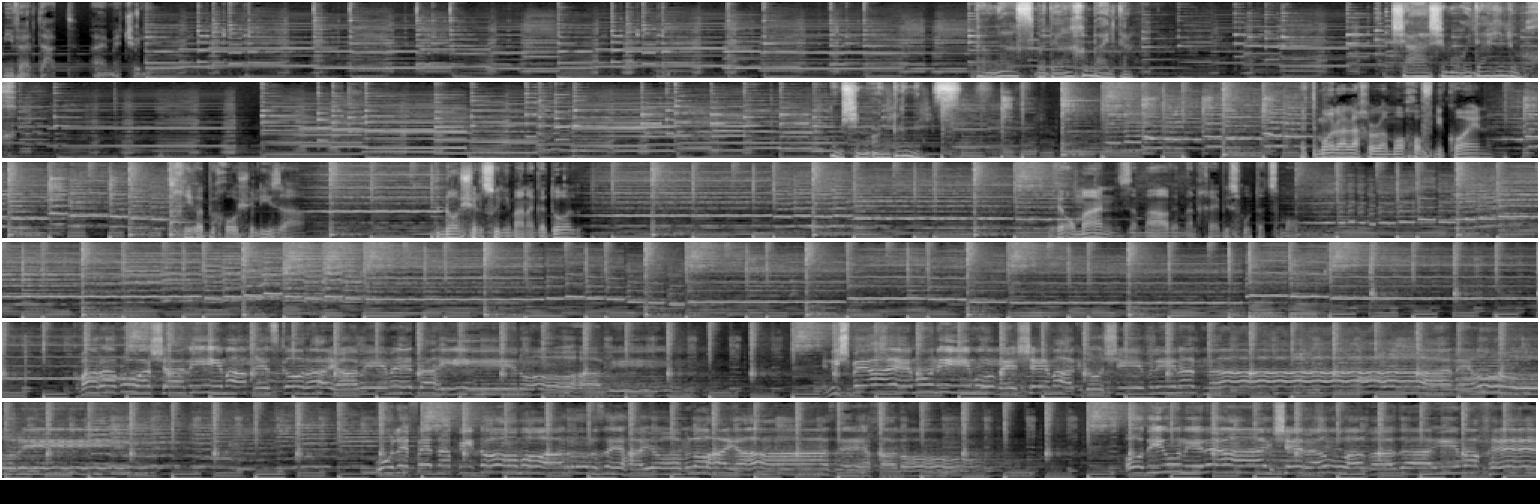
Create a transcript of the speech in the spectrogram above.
מי ורדת, האמת שלי. פרנס בדרך הביתה. שעה שמורידה אתמול הלך לעולמו חופני כהן, אחיו הבכור של יזהר, בנו של סולימן הגדול, ואומן, זמר ומנחה בזכות עצמו. השנים, אך אזכור הימים עת היינו אוהבים. נשבעה אמונים ובשם הקדושים לי נתנה נעורים. ולפתע פתאום, או ארור זה היום, לא היה זה חלום. הודיעו נראי שראו עבדה עם אחר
